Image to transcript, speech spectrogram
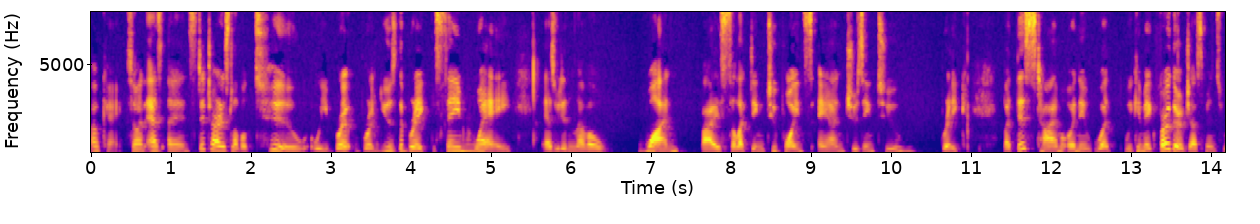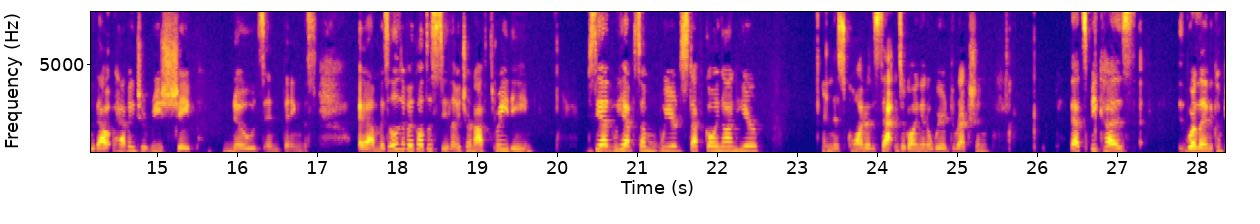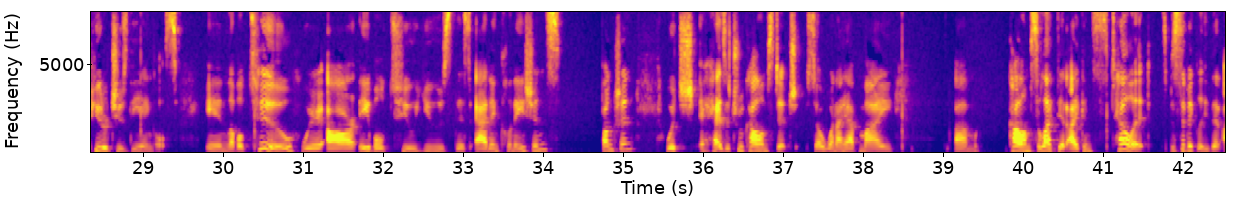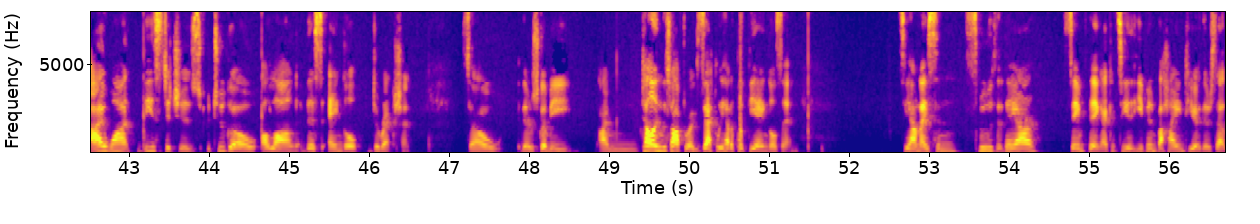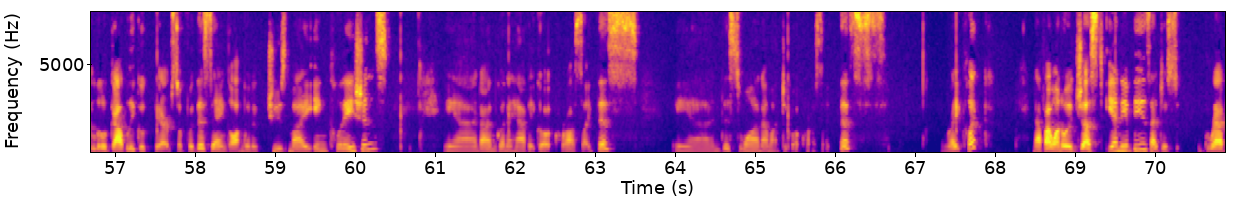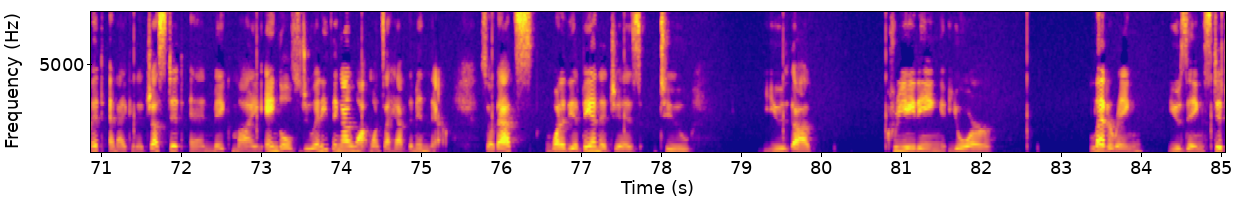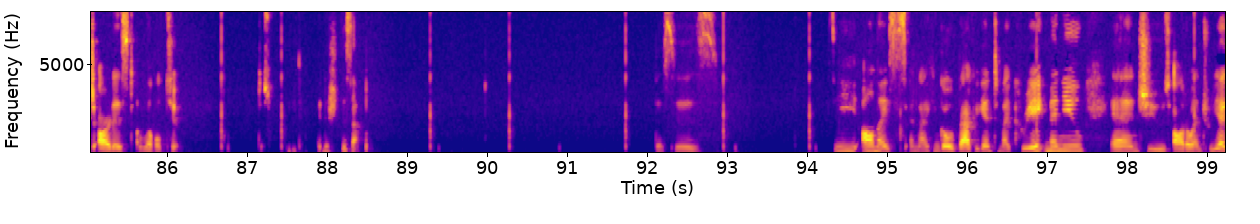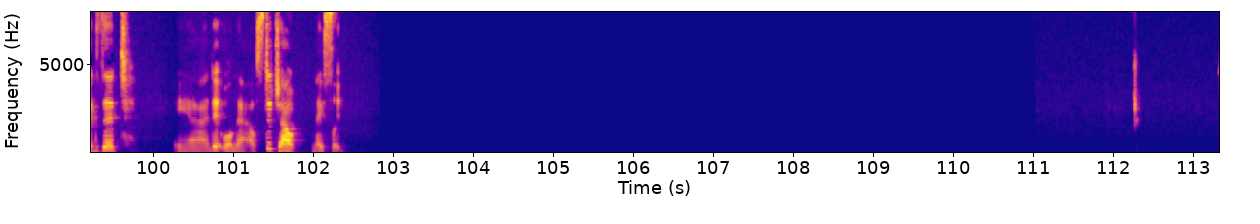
Okay, so in, in Stitch Artist level 2, we use the break the same way as we did in level 1 by selecting two points and choosing to break. But this time, when it, what we can make further adjustments without having to reshape nodes and things. Um, it's a little difficult to see. Let me turn off 3D. You See how we have some weird stuff going on here? In this corner, the satins are going in a weird direction. That's because we're letting the computer choose the angles. In level two, we are able to use this add inclinations function, which has a true column stitch. So when I have my um, column selected, I can tell it specifically that I want these stitches to go along this angle direction. So there's going to be, I'm telling the software exactly how to put the angles in. See how nice and smooth they are? Same thing, I can see even behind here, there's that little gobbledygook there. So for this angle, I'm going to choose my inclinations, and I'm going to have it go across like this. And this one, I want to go across like this. Right click. Now if I want to adjust any of these, I just grab it and I can adjust it and make my angles do anything I want once I have them in there. So that's one of the advantages to you uh, creating your lettering using Stitch Artist level 2. Just finish this up. This is, see, all nice. And I can go back again to my Create menu and choose Auto Entry Exit, and it will now stitch out nicely.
